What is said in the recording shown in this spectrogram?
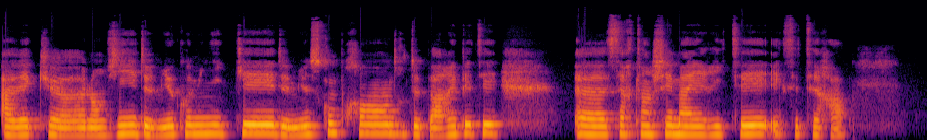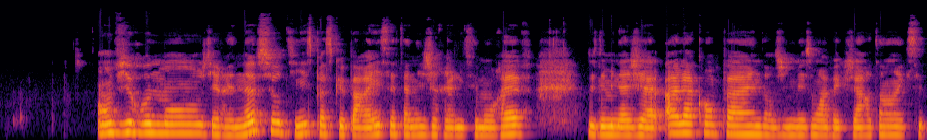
avec euh, l'envie de mieux communiquer, de mieux se comprendre, de ne pas répéter euh, certains schémas hérités, etc. Environnement, je dirais 9 sur 10 parce que pareil, cette année j'ai réalisé mon rêve de déménager à, la campagne, dans une maison avec jardin, etc.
